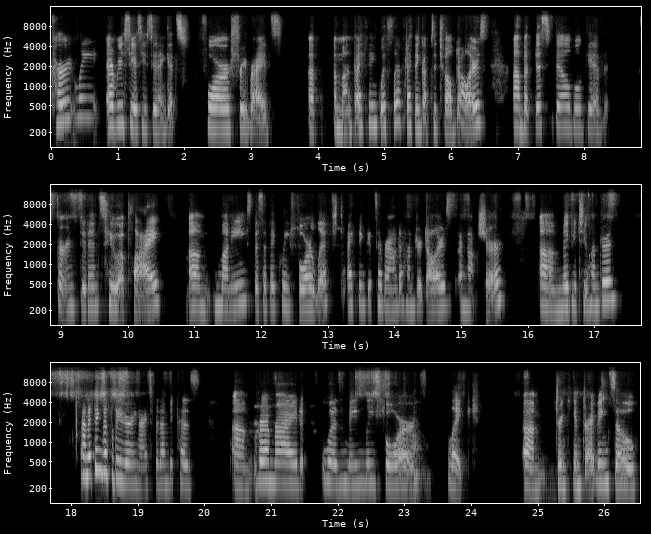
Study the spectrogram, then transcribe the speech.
currently every CSU student gets four free rides a, a month, I think, with Lyft, I think up to $12. Um, but this bill will give certain students who apply um, money specifically for Lyft. I think it's around $100. I'm not sure, um, maybe 200 and I think this will be very nice for them because um, Ramride was mainly for like um, drinking and driving. So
